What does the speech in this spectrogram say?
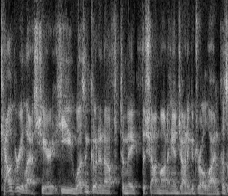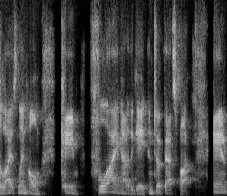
Calgary last year, he wasn't good enough to make the Sean Monahan, Johnny Gaudreau line because Elias Lindholm came flying out of the gate and took that spot. And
